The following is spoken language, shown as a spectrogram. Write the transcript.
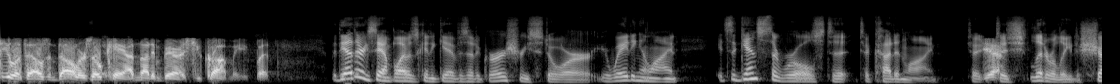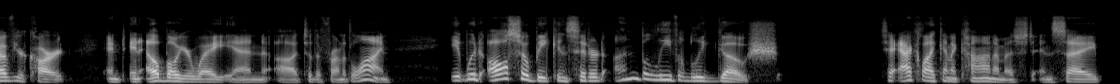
steal a thousand dollars, okay, I'm not embarrassed. You caught me, but But the other example I was going to give is at a grocery store, you're waiting in line. It's against the rules to to cut in line, to, Yeah. to sh- literally to shove your cart and, and elbow your way in uh, to the front of the line. It would also be considered unbelievably gauche to act like an economist and say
